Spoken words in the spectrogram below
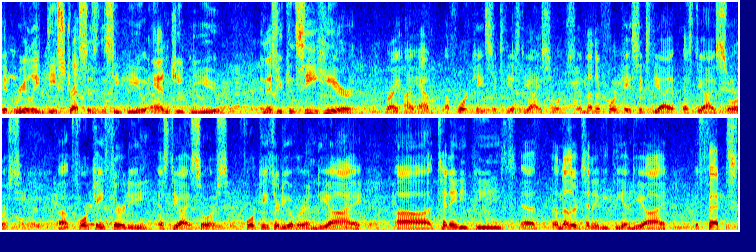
it really de-stresses the CPU and GPU. And as you can see here, right? I have a 4K 60 SDI source, another 4K 60 SDI source, uh, 4K 30 SDI source, 4K 30 over NDI, uh, 1080p, uh, another 1080p NDI, effects,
